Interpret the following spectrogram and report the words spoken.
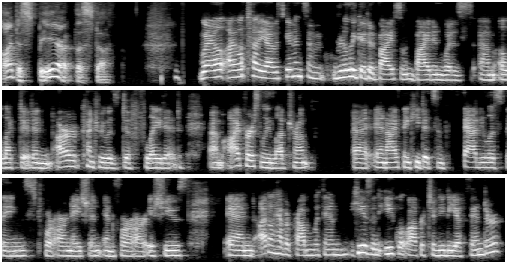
I despair at this stuff. Well, I will tell you, I was given some really good advice when Biden was um, elected, and our country was deflated. Um, I personally love Trump, uh, and I think he did some fabulous things for our nation and for our issues. And I don't have a problem with him. He is an equal opportunity offender.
